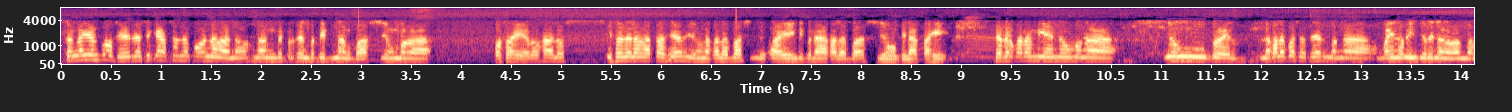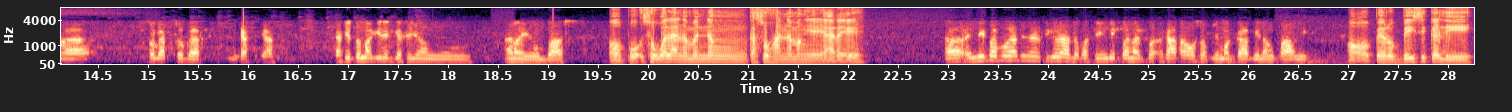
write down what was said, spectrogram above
Sa ngayon po, sir, nasikaso na po ng, ano, ng representative ng bus yung mga pasahero. Halos isa na lang ata, sir, yung nakalabas, ay hindi pa nakakalabas, yung pinatahi. Pero karamihan ng mga, yung 12, nakalabas na, sir, mga minor injury lang naman, mga sugat-sugat, kasi kasi tumagilid kasi yung, ano, yung bus. Opo, so wala naman ng kasuhan na mangyayari? Ah, hindi pa po natin sigurado kasi hindi pa nagkakausap yung magkabilang panig. Oo, pero basically,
